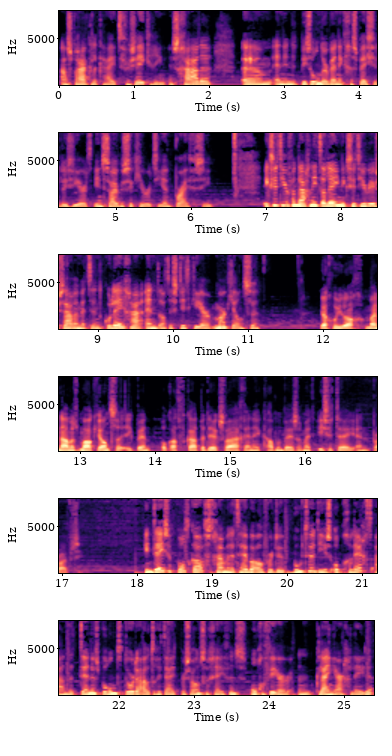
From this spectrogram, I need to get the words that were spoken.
aansprakelijkheid, verzekering en schade. Um, en in het bijzonder ben ik gespecialiseerd in cybersecurity en privacy. Ik zit hier vandaag niet alleen, ik zit hier weer samen met een collega en dat is dit keer Mark Jansen. Ja, goeiedag. Mijn naam is Mark Jansen. Ik ben ook advocaat bij Dirkswagen en ik hou me bezig met ICT en privacy. In deze podcast gaan we het hebben over de boete die is opgelegd aan de Tennisbond door de Autoriteit Persoonsgegevens ongeveer een klein jaar geleden.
